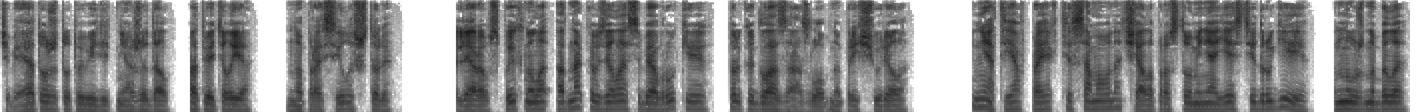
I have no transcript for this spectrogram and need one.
«Тебя я тоже тут увидеть не ожидал», — ответил я. «Напросилась, что ли?» Лера вспыхнула, однако взяла себя в руки, только глаза злобно прищурила. «Нет, я в проекте с самого начала, просто у меня есть и другие. Нужно было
